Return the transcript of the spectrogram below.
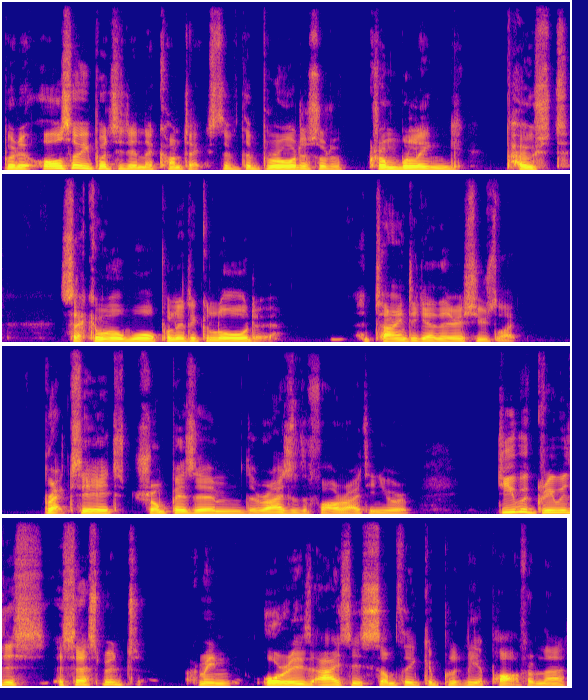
but it also he puts it in the context of the broader sort of crumbling post Second World War political order and tying together issues like Brexit, Trumpism, the rise of the far right in Europe. Do you agree with this assessment? I mean, or is ISIS something completely apart from that?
